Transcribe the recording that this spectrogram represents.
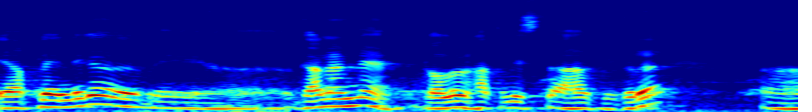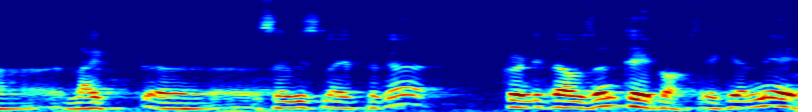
එයාපලේන් එක ගණන්න ඩොලර් හතලිස්ථාහක් විතර ලයි් සර්විස් ලයි් එක 20,000 ටේකෝ එකන්නේ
